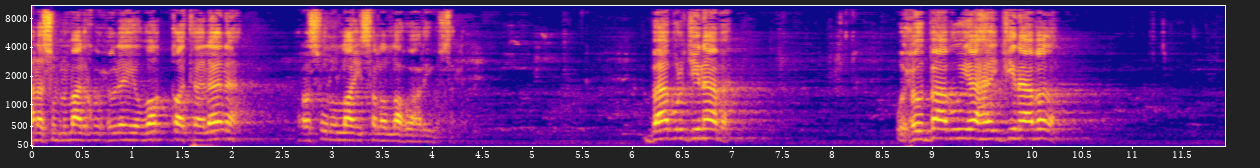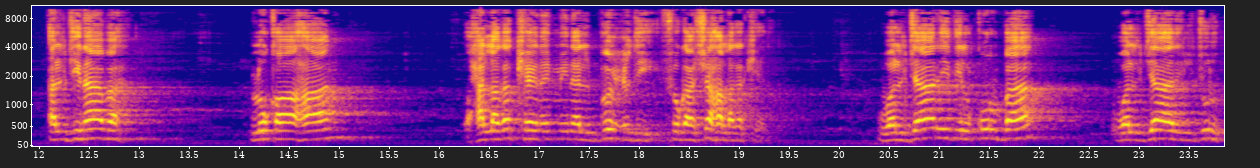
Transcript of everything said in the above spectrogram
anas bnu malik wuxuu leeya waqata lana rasuulu llahi sala allahu alayh wasalam baabu ljinaaba wuxuu baab u yahay jinaabada. Aljinaaba luqa ahaan waxaa laga keenay min albucdi fogaanshaha laga keenay. Wljaari di lqurba wljaari ljunub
